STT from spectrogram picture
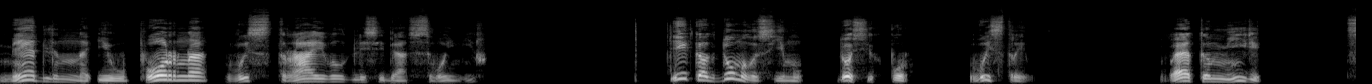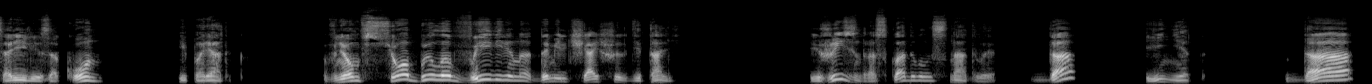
медленно и упорно выстраивал для себя свой мир и, как думалось ему, до сих пор выстроил. В этом мире царили закон и порядок. В нем все было выверено до мельчайших деталей. И жизнь раскладывалась надвое. Да и нет. Да,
